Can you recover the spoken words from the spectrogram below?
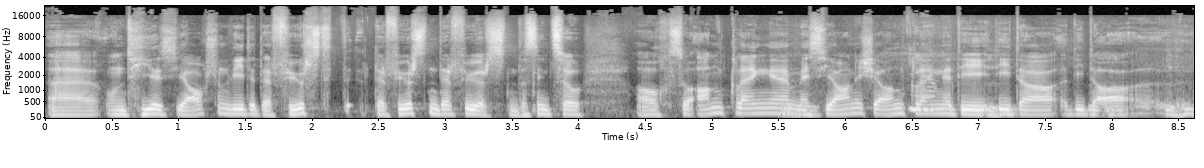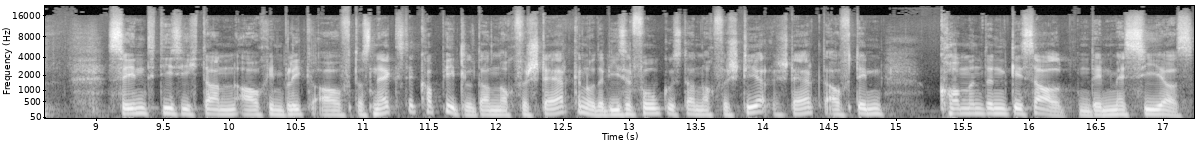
äh, und hier ist ja auch schon wieder der Fürst, der Fürsten der Fürsten. Das sind so auch so Anklänge, mhm. messianische Anklänge, ja. die, die da, die da mhm. sind, die sich dann auch im Blick auf das nächste Kapitel dann noch verstärken oder dieser Fokus dann noch verstärkt auf den kommenden Gesalbten, den Messias.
